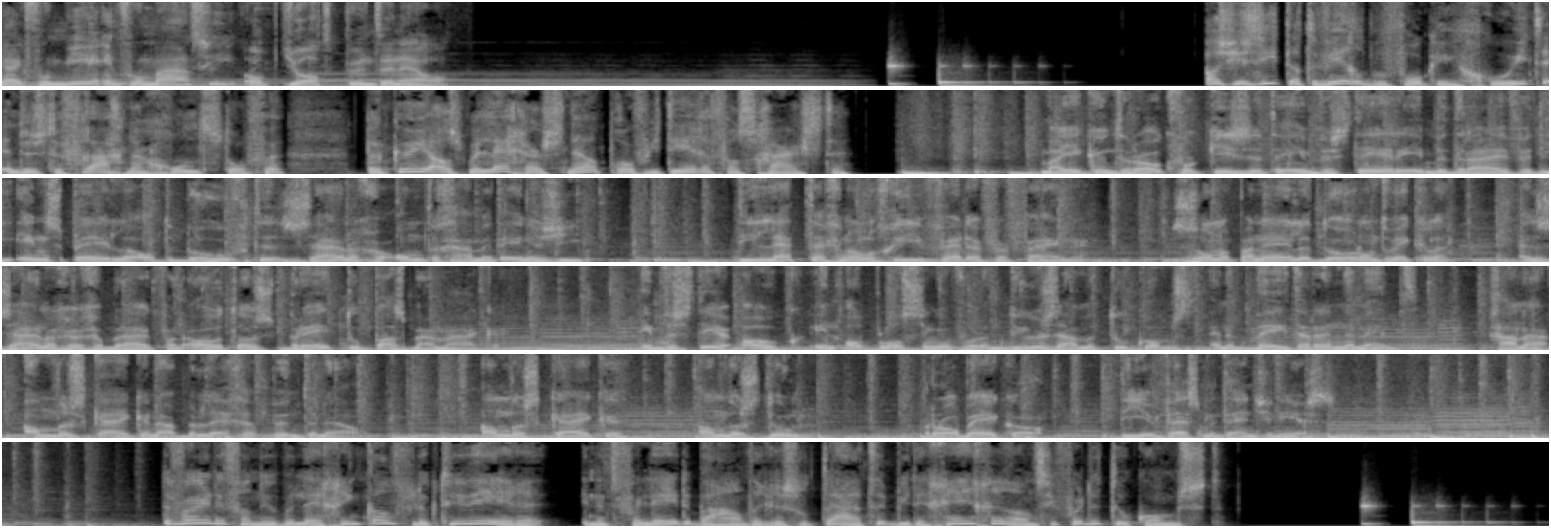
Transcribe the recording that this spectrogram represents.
Kijk voor meer informatie op yacht.nl. Als je ziet dat de wereldbevolking groeit en dus de vraag naar grondstoffen... dan kun je als belegger snel profiteren van schaarste. Maar je kunt er ook voor kiezen te investeren in bedrijven die inspelen op de behoefte zuiniger om te gaan met energie. Die LED-technologie verder verfijnen. Zonnepanelen doorontwikkelen en zuiniger gebruik van auto's breed toepasbaar maken. Investeer ook in oplossingen voor een duurzame toekomst en een beter rendement. Ga naar anderskijkennaarbeleggen.nl. Anders kijken, anders doen. Robeco, the investment engineers. De waarde van uw belegging kan fluctueren. In het verleden behaalde resultaten bieden geen garantie voor de toekomst.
